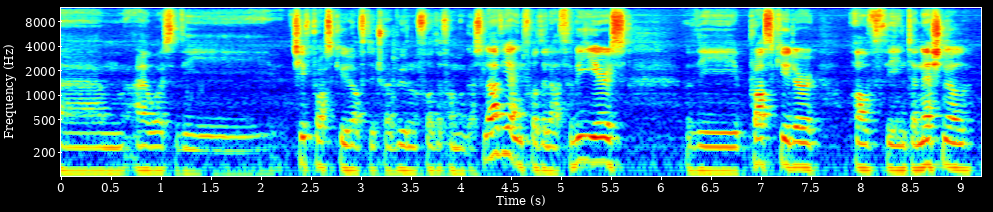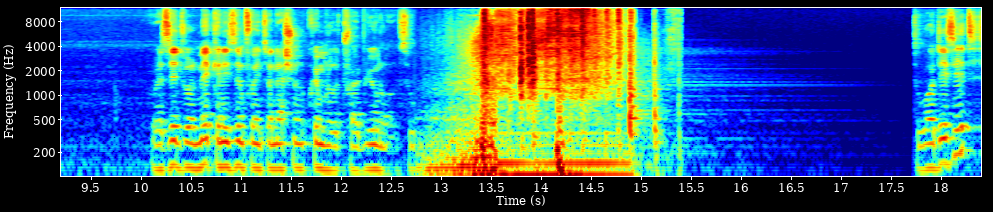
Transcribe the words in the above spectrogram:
um, I was the chief prosecutor of the tribunal for the former Yugoslavia, and for the last three years, the prosecutor of the International Residual Mechanism for International Criminal Tribunals. So what is it?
